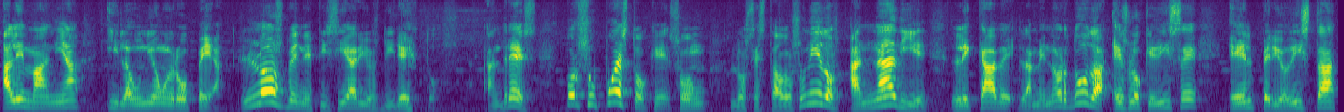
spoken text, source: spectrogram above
Alemania y la Unión Europea. Los beneficiarios directos, Andrés, por supuesto que son los Estados Unidos. A nadie le cabe la menor duda. Es lo que dice el periodista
